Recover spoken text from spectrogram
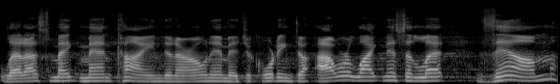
Let us make mankind in our own image according to our likeness, and let them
